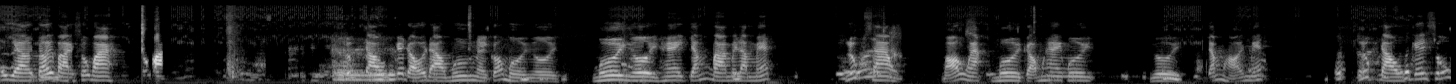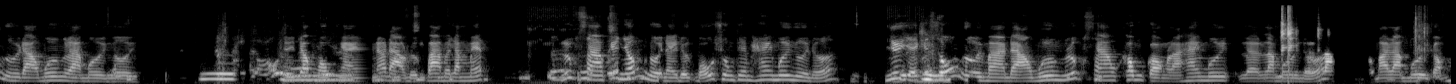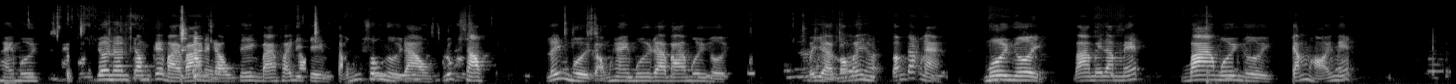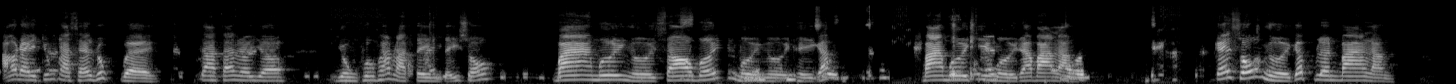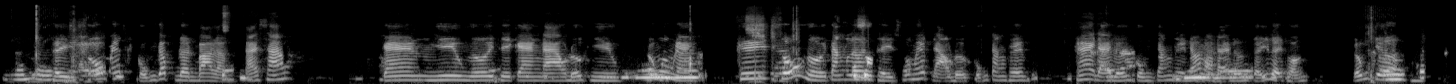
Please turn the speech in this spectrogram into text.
Bây giờ tới bài số 3 lúc đầu cái đội đào mương này có 10 người. 10 người 2.35 mét. Lúc sau mở ngoặt 10 cộng 20 người chấm hỏi mét. Lúc đầu cái số người đào mương là 10 người. Thì trong một ngày nó đào được 35 mét. Lúc sau cái nhóm người này được bổ sung thêm 20 người nữa. Như vậy cái số người mà đào mương lúc sau không còn là 20 là, là 10 nữa mà là 10 cộng 20 cho nên trong cái bài 3 này đầu tiên bạn phải đi tìm tổng số người đào lúc sau. Lấy 10 cộng 20 ra 30 người. Bây giờ con mới tóm tắt nè. 10 người 35 mét. 30 người, chấm hỏi mét. Ở đây chúng ta sẽ rút về. Ta sẽ giờ dùng phương pháp là tìm tỷ số. 30 người so với 10 người thì gấp. 30 chia 10 ra 3 lần. Cái số người gấp lên 3 lần thì số mét cũng gấp lên 3 lần. Tại sao? Càng nhiều người thì càng đào được nhiều. Đúng không nè khi số người tăng lên thì số mét đào được cũng tăng thêm. Hai đại lượng cùng tăng thì đó là đại lượng tỷ lệ thuận. Đúng chưa?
